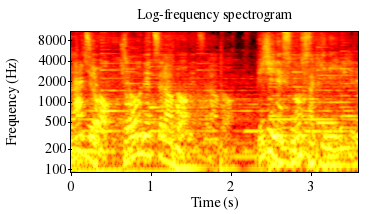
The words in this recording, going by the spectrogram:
ラジオ情熱ラボビジネスの先に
